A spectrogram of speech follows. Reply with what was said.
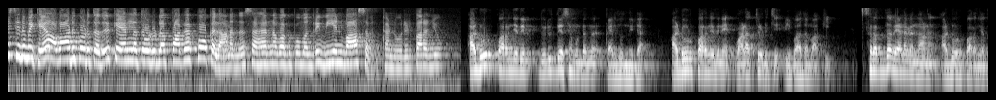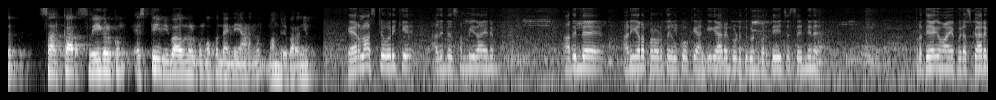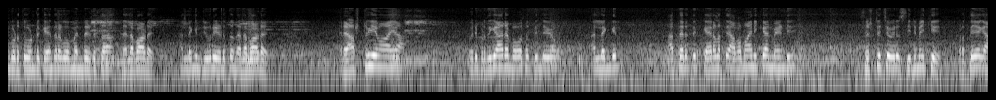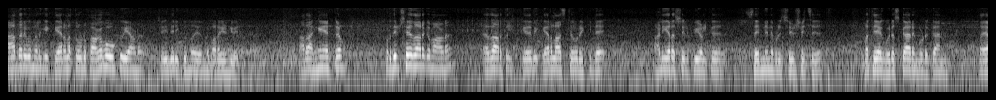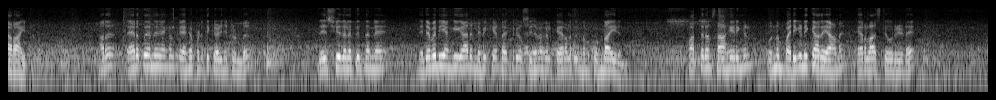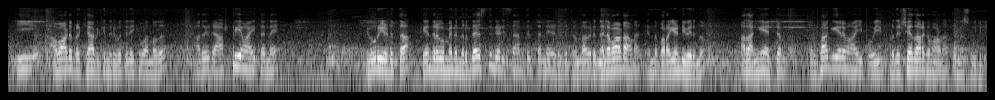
മലയാളി സിനിമയ്ക്ക് അവാർഡ് കൊടുത്തത് കേരളത്തോടുള്ള പകപ്പോക്കലാണെന്ന് സഹകരണ വകുപ്പ് മന്ത്രി വി എൻ വാസവൻ കണ്ണൂരിൽ പറഞ്ഞു. അടൂർ പറഞ്ഞതിൽ ദുരുദ്ദേശമുണ്ടെന്ന് കരുതുന്നില്ല. അടൂർ പറഞ്ഞതിനെ വളച്ചൊടിച്ച് വിവാദമാക്കി. ശ്രദ്ധ വേണമെന്നാണ് അടൂർ പറഞ്ഞത്. സർക്കാർ സ്ത്രീകൾക്കും എസ് ടി വിഭാഗങ്ങൾക്കും ഒപ്പം തന്നെയാണെന്നും മന്ത്രി പറഞ്ഞു. കേരള സ്റ്റോറിക്ക് അതിന്റെ സംവിധാനം അതിന്റെ അണിയറ പ്രവർത്തകർക്കൊക്കെ അംഗീകാരം കൊടുത്തുകൊണ്ട് പ്രത്യേകിച്ച് സെന്നിന് പ്രത്യേകമായ പുരസ്കാരം കൊടുത്തുകൊണ്ട് കേന്ദ്ര ഗവൺമെന്റ് എടുത്ത നിലപാട് അല്ലെങ്കിൽ ജൂറി എടുത്ത നിലപാട് രാഷ്ട്രീയമായ ഒരു പ്രതികാര ബോധത്തിന്റെയോ അല്ലെങ്കിൽ അത്തരത്തിൽ കേരളത്തെ അപമാനിക്കാൻ വേണ്ടി സൃഷ്ടിച്ച ഒരു സിനിമയ്ക്ക് പ്രത്യേക ആദരവ് നൽകി കേരളത്തോട് പകപോക്കുകയാണ് ചെയ്തിരിക്കുന്നത് എന്ന് പറയേണ്ടി വരും. അത് അങ്ങേയറ്റം പ്രതിഷേധാർഹമാണ്. യഥാർത്ഥത്തിൽ കേരള സ്റ്റോറിക്കിന്റെ അണിയറ ശില്പികൾക്ക് സെന്നിന് പ്രശേഷിച്ച് പ്രത്യേക പുരസ്കാരം കൊടുക്കാൻ തയ്യാറായിട്ടുള്ളത്. അത് നേരത്തെ തന്നെ ഞങ്ങൾ രേഖപ്പെടുത്തി കഴിഞ്ഞിട്ടുണ്ട്. ദേശീയ തലത്തിൽ തന്നെ നിരവധി അംഗീകാരം ലഭിക്കേണ്ട എത്രയോ സിനിമകൾ കേരളത്തിൽ നമുക്കുണ്ടായിരുന്നു. അപ്പം അത്തരം സാഹചര്യങ്ങൾ ഒന്നും പരിഗണിക്കാതെയാണ് കേരള സ്റ്റോറിയുടെ ഈ അവാർഡ് പ്രഖ്യാപിക്കുന്ന രൂപത്തിലേക്ക് വന്നത്. അത് രാഷ്ട്രീയമായി തന്നെ ജൂറി എടുത്ത കേന്ദ്ര ഗവൺമെന്റ് നിർദ്ദേശത്തിന്റെ അടിസ്ഥാനത്തിൽ തന്നെ എടുത്തിട്ടുള്ള ഒരു നിലപാടാണ് എന്ന് പറയേണ്ടി വരുന്നു. അത് അങ്ങേയറ്റം നിർഭാഗ്യകരമായി പോയി പ്രതിഷേധാർഹമാണ് എന്ന് സൂചിപ്പിക്കുന്നു.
